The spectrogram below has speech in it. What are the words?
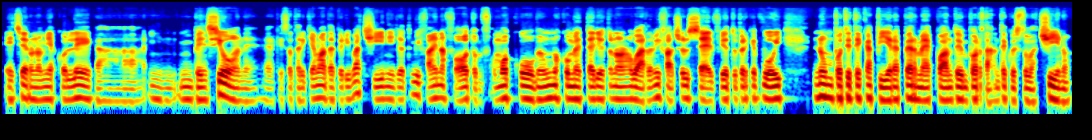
e c'era una mia collega in in pensione, ehm, che è stata richiamata per i vaccini, gli ho detto: "Mi fai una foto?" Mi fa: "Ma come? Uno come te?" Gli ho detto: "No, no, guarda, mi faccio il selfie." Ho detto: "Perché voi non potete capire per me quanto è importante questo vaccino."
